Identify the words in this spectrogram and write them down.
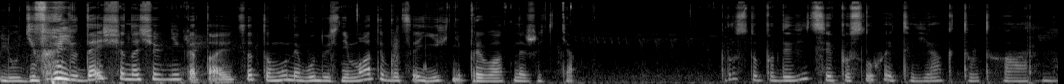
людів, людей, що на човні катаються, тому не буду знімати, бо це їхнє приватне життя. Просто подивіться і послухайте, як тут гарно.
